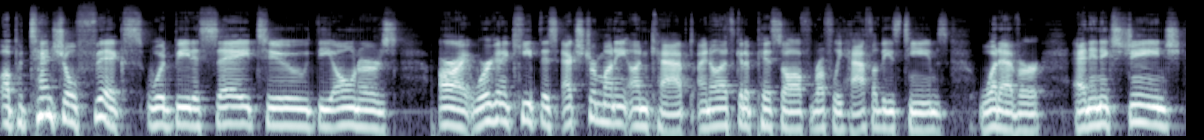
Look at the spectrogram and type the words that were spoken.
a potential fix would be to say to the owners, all right, we're going to keep this extra money uncapped. I know that's going to piss off roughly half of these teams, whatever. And in exchange,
